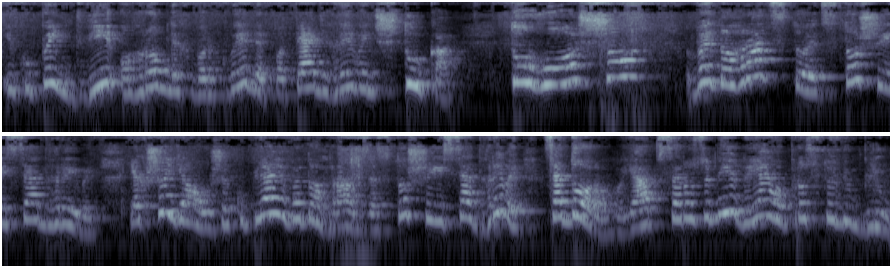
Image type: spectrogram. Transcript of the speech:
і купити дві огромних морквини по 5 гривень штука. Того що виноград стоїть 160 гривень. Якщо я вже купляю виноград за 160 гривень, це дорого. Я все розумію, але я його просто люблю.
